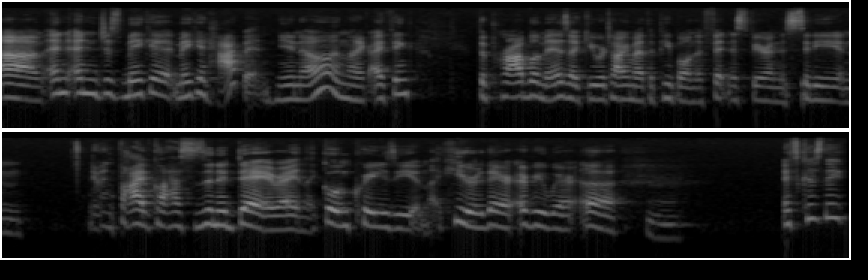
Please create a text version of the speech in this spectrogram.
Um, and and just make it make it happen, you know. And like I think the problem is like you were talking about the people in the fitness sphere in the city and doing five classes in a day, right? And like going crazy and like here, there, everywhere. Uh, it's because they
